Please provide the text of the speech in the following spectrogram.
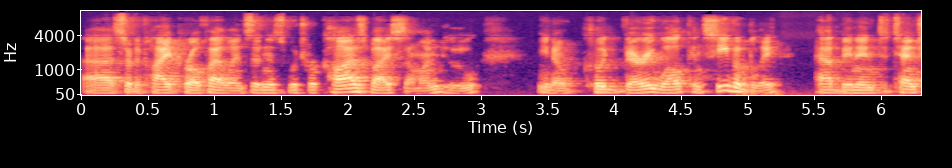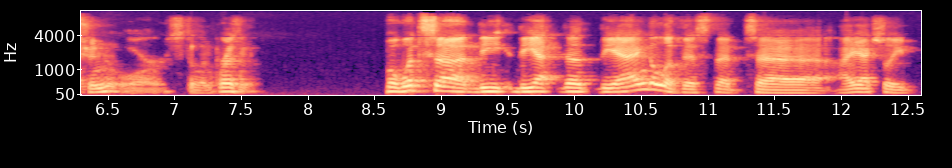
uh, sort of high-profile incidents which were caused by someone who, you know, could very well conceivably have been in detention or still in prison. But what's uh, the the the the angle of this that uh, I actually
